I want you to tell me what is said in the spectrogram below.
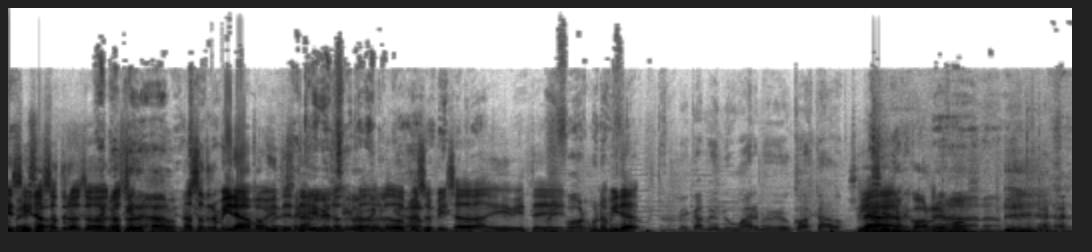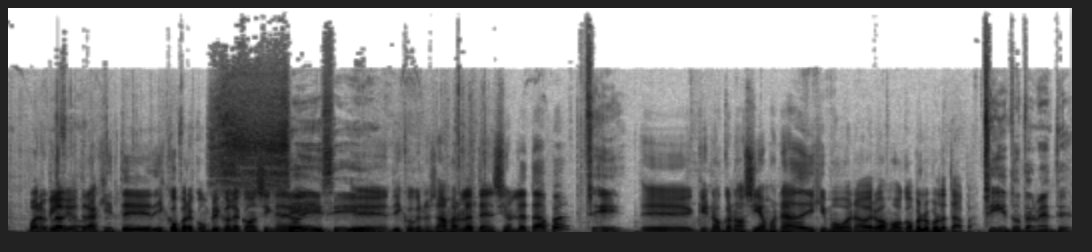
Sí, sí, pesados. nosotros, yo- que nosotros, quedarle, nosotros sí. miramos, ¿viste? en Están los, los- los dos pesos que pisados ahí, hay ¿viste? Uno mira... Me cambio de lugar, me veo a un costado. Sí, Claro. sí, nos corremos. No, no. Bueno, Claudio, trajiste disco para cumplir con la consigna de Sí, hoy. sí. Eh, disco que nos llamaron la atención la tapa, Sí, eh, que no conocíamos nada y dijimos, bueno, a ver, vamos a comprarlo por la tapa. sí, totalmente.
